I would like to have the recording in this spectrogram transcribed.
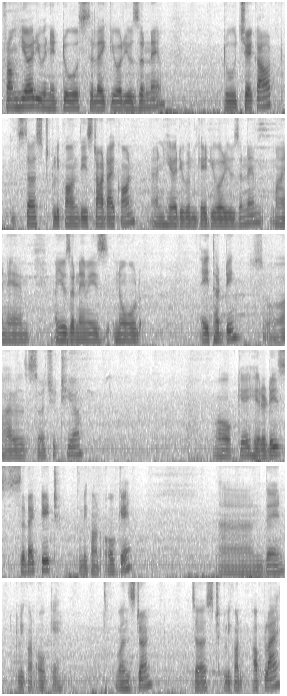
From here you need to select your username. To check out just click on the start icon and here you will get your username. My name my username is node a13 so i will search it here okay here it is. Select it. Click on ok. And then click on ok. Once done just click on apply.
